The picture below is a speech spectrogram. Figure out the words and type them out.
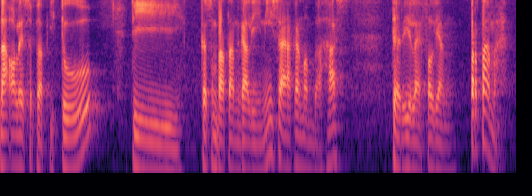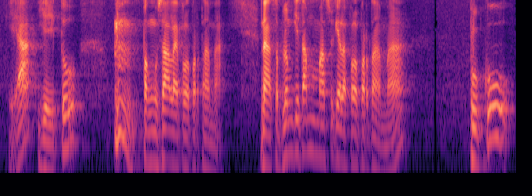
Nah, oleh sebab itu, di kesempatan kali ini saya akan membahas dari level yang pertama, ya, yaitu pengusaha level pertama. Nah, sebelum kita memasuki level pertama, buku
